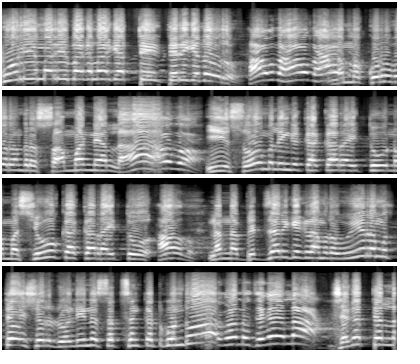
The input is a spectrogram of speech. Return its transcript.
ಕುರಿ ಮರಿ ಬಗಲಾಗೆತ್ತಿ ತಿರುಗಿದವರು. ಹೌದು ಹೌದು ನಮ್ಮ ಕುರುಬರು ಅಂದ್ರೆ ಸಾಮಾನ್ಯ ಅಲ್ಲ. ಹೌದು. ಈ ಸೋಮಲಿಂಗ ಕಕ್ಕಾರ ಆಯ್ತು ನಮ್ಮ ಶಿವ ಕಕ್ಕಾರ ಆಯ್ತು. ಹೌದು. ನನ್ನ ಬೆಜ್ಜರಿಗೆ ಗ್ರಾಮದ ವೀರಮುತ್ತೇಶ್ವರ ಡೊಳ್ಳಿನ ಸತ್ಸಂಗ ಕಟ್ಕೊಂಡು ಜಗ ಎಲ್ಲ ಜಗತ್ತೆಲ್ಲ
